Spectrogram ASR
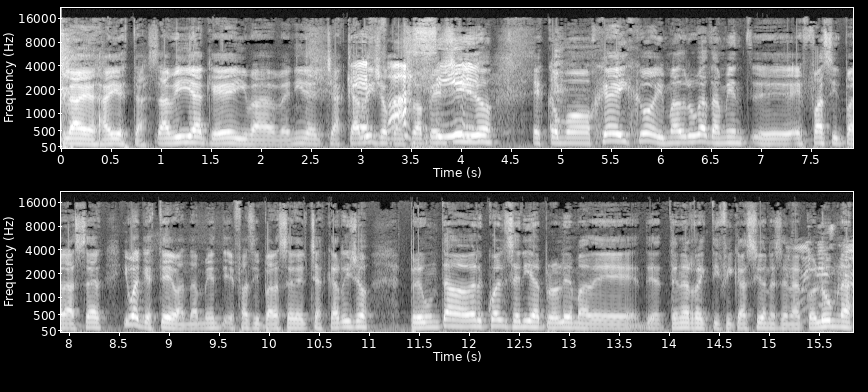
claro, ahí está. Sabía que iba a venir el chascarrillo ¡Qué con su apellido. Es como Heijo y Madruga también eh, es fácil para hacer, igual que Esteban también es fácil para hacer el chascarrillo. Preguntaba a ver cuál sería el problema de, de tener rectificaciones en la columna.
